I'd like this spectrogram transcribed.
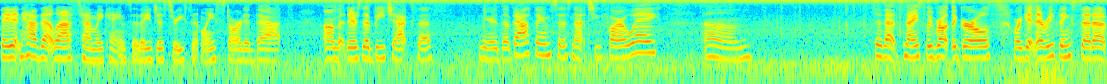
They didn't have that last time we came, so they just recently started that. Um, but there's a beach access near the bathroom, so it's not too far away. Um, so that's nice. We brought the girls. We're getting everything set up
